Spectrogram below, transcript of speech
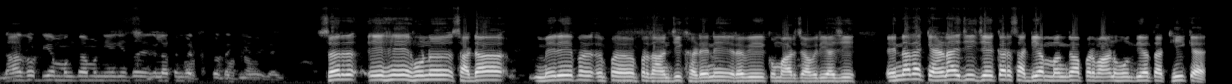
ਨਾ ਤੁਹਾਡੀਆਂ ਮੰਗਾਂ ਮੰਨੀਆਂ ਗਈਆਂ ਤਾਂ ਅਗਲਾ ਸੰਘਰਸ਼ ਤੁਹਾਡਾ ਕੀ ਹੋਏਗਾ ਜੀ? ਸਰ, ਇਹ ਹੁਣ ਸਾਡਾ ਮੇਰੇ ਪ- ਪ- ਪ੍ਰਧਾਨ ਜੀ ਖੜੇ ਨੇ, ਰਵੀ ਕੁਮਾਰ ਚਾਵਰੀਆ ਜੀ। ਇਹਨਾਂ ਦਾ ਕਹਿਣਾ ਹੈ ਜੀ, ਜੇਕਰ ਸਾਡੀਆਂ ਮੰਗਾਂ ਪ੍ਰਵਾਨ ਹੁੰਦੀਆਂ ਤਾਂ ਠੀਕ ਹੈ,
